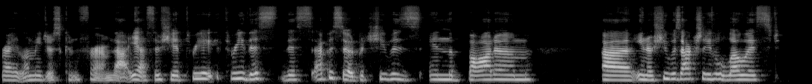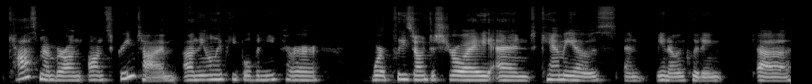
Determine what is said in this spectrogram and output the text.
right, let me just confirm that. Yeah, so she had three three this this episode, but she was in the bottom uh, you know, she was actually the lowest cast member on on screen time. Um, the only people beneath her were Please Don't Destroy and cameos, and you know, including uh,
